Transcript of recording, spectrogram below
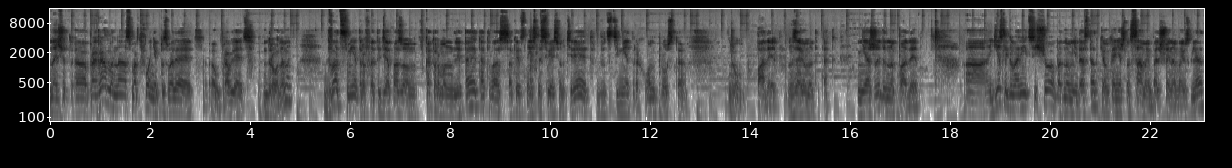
Значит, э, программа на смартфоне позволяет э, управлять дроном. 20 метров – это диапазон, в котором он летает от вас. Соответственно, если связь он теряет в 20 метрах, он просто ну, падает. Назовем это так. Неожиданно падает. А если говорить еще об одном недостатке, он, конечно, самый большой, на мой взгляд,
